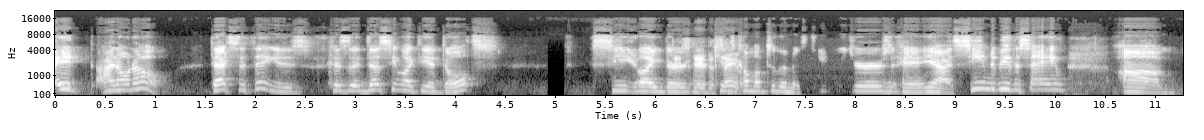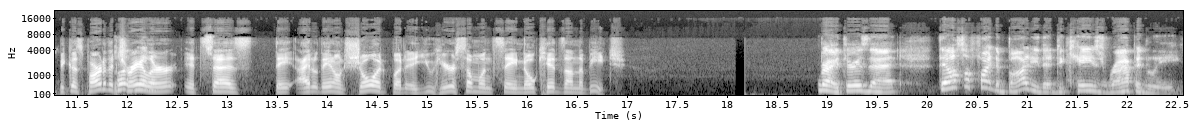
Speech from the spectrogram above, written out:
It I don't know. That's the thing is because it does seem like the adults see like their, their the kids same. come up to them as teenagers and yeah it seemed to be the same. Um because part of the trailer it says they I don't they don't show it but you hear someone say no kids on the beach. Right there is that. They also find a body that decays rapidly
